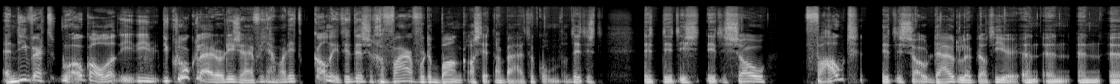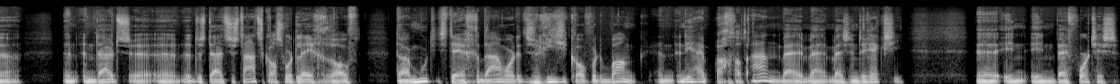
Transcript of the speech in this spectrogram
En die werd ook al, die, die, die klokluider die zei van ja, maar dit kan niet. Dit is een gevaar voor de bank als dit naar buiten komt. Want dit is, dit, dit is, dit is zo fout. Dit is zo duidelijk dat hier een, een, een, een, een Duitse, dus Duitse staatskas wordt leeggeroofd. Daar moet iets tegen gedaan worden. Het is een risico voor de bank. En, die, hij bracht dat aan bij, bij, bij zijn directie in, in, bij Fortis.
